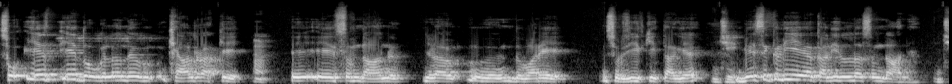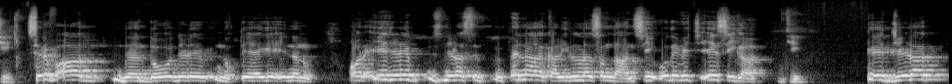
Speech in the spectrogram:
ਸੋ ਇਹ ਇਹ ਦੋ ਗੱਲਾਂ ਦਾ ਖਿਆਲ ਰੱਖ ਕੇ। ਇਹ ਇਹ ਸੰਵਿਧਾਨ ਜਿਹੜਾ ਦੁਬਾਰੇ ਸੁਰਜੀਤ ਕੀਤਾ ਗਿਆ। ਬੇਸਿਕਲੀ ਇਹ ਅਕਾਲੀ ਦਲ ਦਾ ਸੰਵਿਧਾਨ ਹੈ। ਜੀ। ਸਿਰਫ ਆ ਦੋ ਜਿਹੜੇ ਨੁਕਤੇ ਹੈਗੇ ਇਹਨਾਂ ਨੂੰ। ਔਰ ਇਹ ਜਿਹੜੇ ਜਿਹੜਾ ਪਹਿਲਾਂ ਅਕਾਲੀ ਦਲ ਦਾ ਸੰਵਿਧਾਨ ਸੀ ਉਹਦੇ ਵਿੱਚ ਇਹ ਸੀਗਾ ਜੀ। ਕਿ ਜਿਹੜਾ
